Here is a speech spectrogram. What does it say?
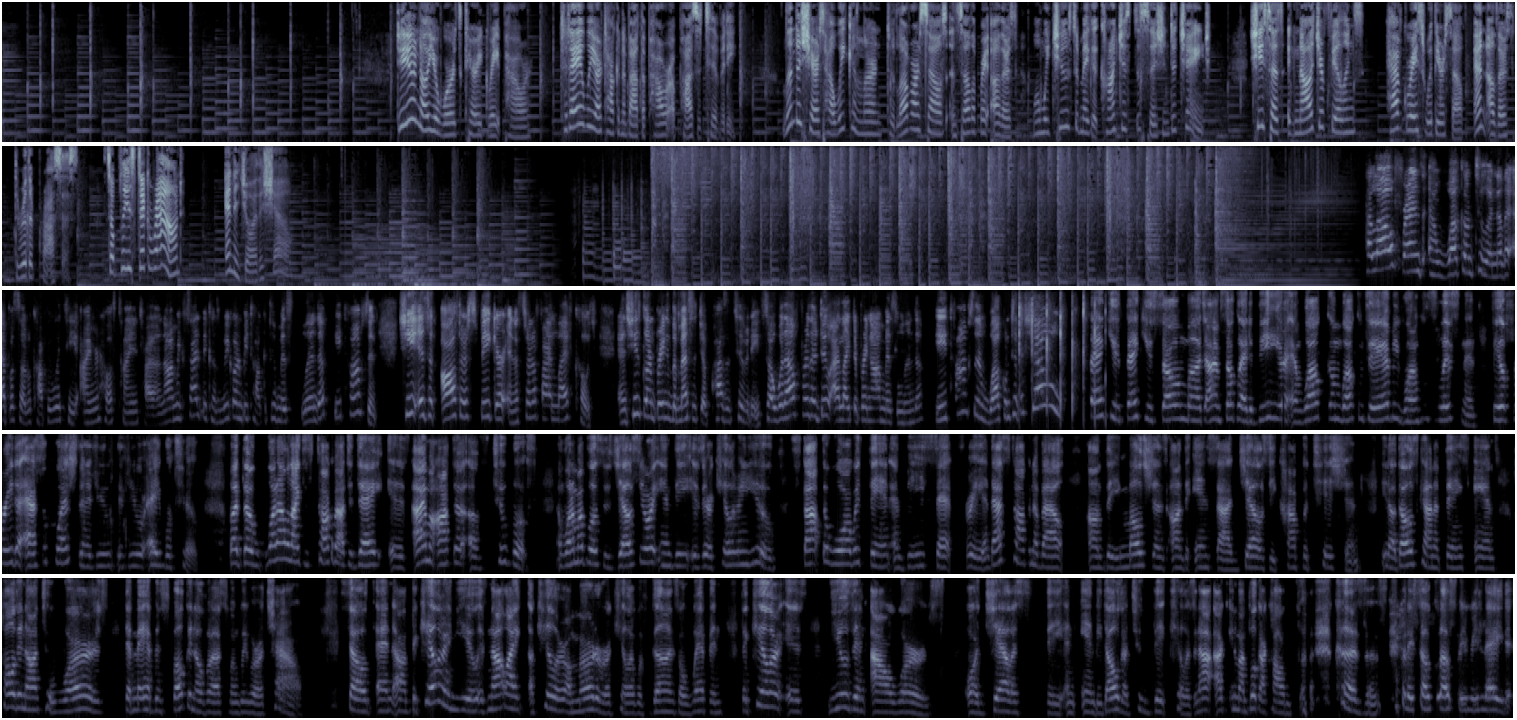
Do you know your words carry great power? Today we are talking about the power of positivity. Linda shares how we can learn to love ourselves and celebrate others when we choose to make a conscious decision to change. She says acknowledge your feelings, have grace with yourself and others through the process. So please stick around and enjoy the show. Friends, and welcome to another episode of Coffee with Tea. I'm your host, Tanya Child, and I'm excited because we're going to be talking to Miss Linda P. Thompson. She is an author, speaker, and a certified life coach, and she's going to bring the message of positivity. So, without further ado, I'd like to bring on Miss Linda P. Thompson. Welcome to the show. Thank you. Thank you so much. I'm so glad to be here and welcome, welcome to everyone who's listening. Feel free to ask a question if you if you're able to. But the what I would like to talk about today is I'm an author of two books. And one of my books is Jealousy or Envy, Is There a Killer in You? Stop the War Within and Be Set Free. And that's talking about um, the emotions on the inside, jealousy, competition, you know, those kind of things. And holding on to words that may have been spoken over us when we were a child. So, and uh, the killer in you is not like a killer, a murderer killer with guns or weapon. The killer is using our words or jealousy and envy. Those are two big killers. And I, I in my book, I call them cousins because they're so closely related.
